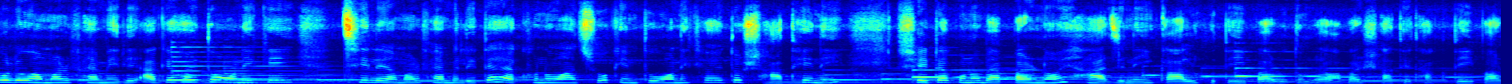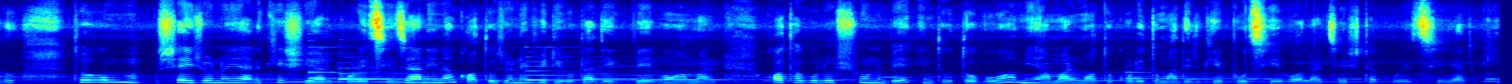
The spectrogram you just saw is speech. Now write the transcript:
হলেও আমার ফ্যামিলি আগে হয়তো অনেকেই ছিলে আমার ফ্যামিলিতে এখনও আছো, কিন্তু অনেকে হয়তো সাথে নেই। সেটা কোনো ব্যাপার নয়, আজ নেই, কাল হতেই পারো, তোমরা আবার সাথে থাকতেই পারো। তো সেই জন্যই আর কি শেয়ার করেছি। জানি না কতজনে ভিডিওটা দেখবে এবং আমার কথাগুলো শুনবে, কিন্তু তবুও আমি আমার মতো করে তোমাদেরকে বুঝিয়ে বলার চেষ্টা করেছি আর কি।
